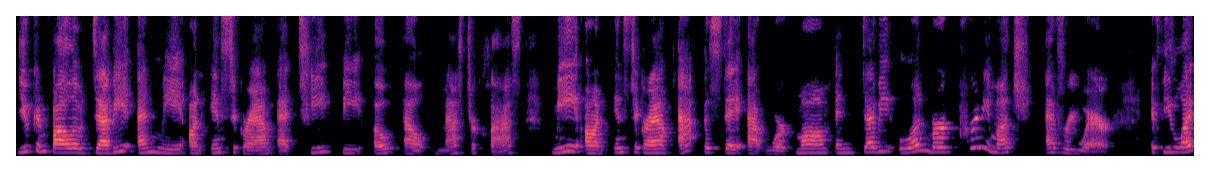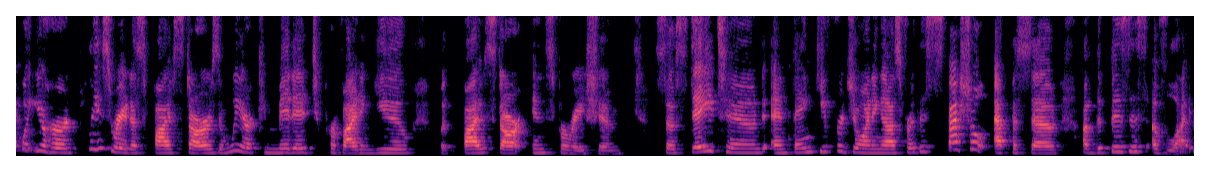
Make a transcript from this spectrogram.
You can follow Debbie and me on Instagram at TBOL Masterclass, me on Instagram at the Stay at Work Mom, and Debbie Lundberg pretty much everywhere. If you like what you heard, please rate us five stars, and we are committed to providing you with five star inspiration. So stay tuned, and thank you for joining us for this special episode of The Business of Life,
